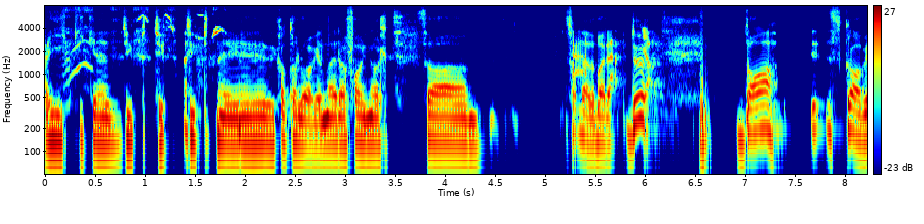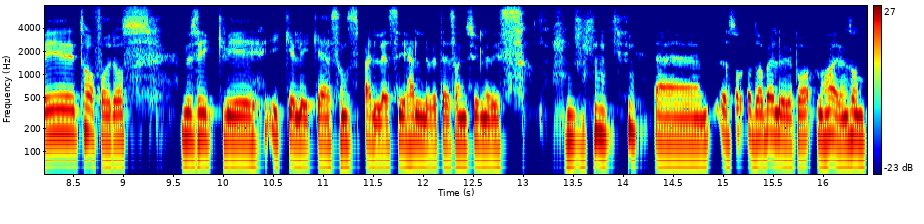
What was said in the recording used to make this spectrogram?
Jeg gikk ikke dypt, dypt, dypt ned i katalogen der og fant alt. Så sånn er det bare. Du, ja. da skal vi ta for oss musikk vi ikke liker, som spilles i helvete, sannsynligvis. eh, så, da bare lurer jeg på Nå har jeg en sånn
